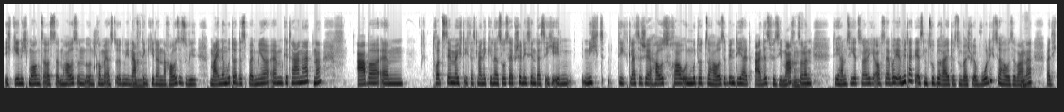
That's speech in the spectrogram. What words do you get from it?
ich gehe nicht morgens aus dem Haus und, und komme erst irgendwie nach den Kindern nach Hause, so wie meine Mutter das bei mir ähm, getan hat, ne? Aber ähm, trotzdem möchte ich, dass meine Kinder so selbstständig sind, dass ich eben nicht die klassische Hausfrau und Mutter zu Hause bin, die halt alles für sie macht, sondern die haben sich jetzt neulich auch selber ihr Mittagessen zubereitet, zum Beispiel, obwohl ich zu Hause war, ne? Weil ich,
